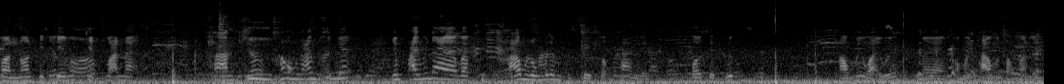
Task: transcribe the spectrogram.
ก่อนนอนติดเกมเจ็ดวันอะผ่านที่เข้าห้องน้ำขึ้นเนี้ยยังไปไม่ได้อะแบบเท้ามันลงไม่ได้มันอักเสบสองข้างเลยพอเสร็จปุ๊บเอาไม่ไหวเว้ยแม่งเอาไม้เท้ามาสองวันเลย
